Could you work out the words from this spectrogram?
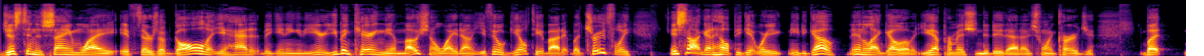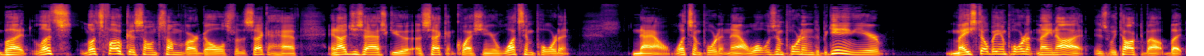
just in the same way, if there's a goal that you had at the beginning of the year, you've been carrying the emotional weight on it, you feel guilty about it, but truthfully, it's not going to help you get where you need to go, then let go of it. You have permission to do that. I just want to encourage you. But but let's let's focus on some of our goals for the second half. And I'll just ask you a second question here. What's important now? What's important now? What was important at the beginning of the year may still be important, may not, as we talked about. But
